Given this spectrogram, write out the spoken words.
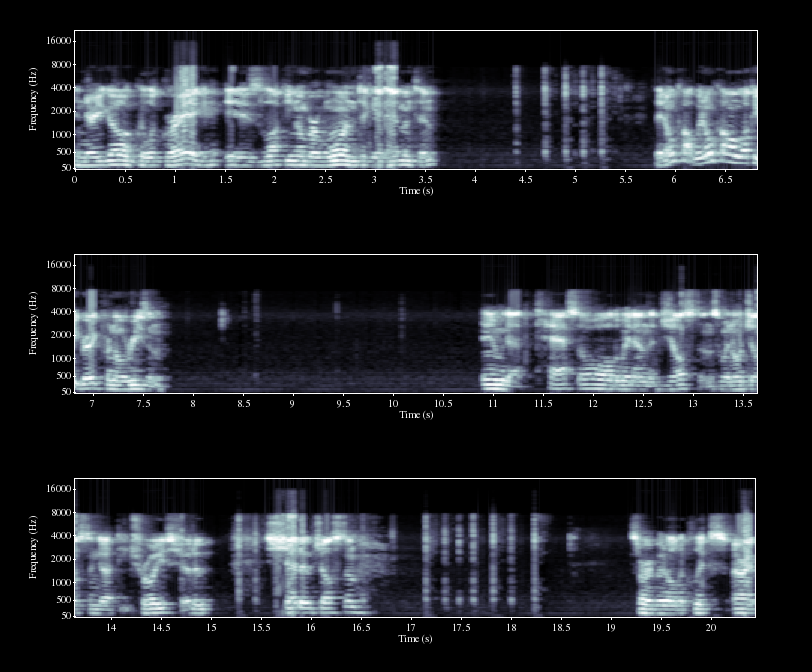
And there you go. Greg is lucky number one to get Edmonton. They don't call we don't call him Lucky Greg for no reason. And we got Tasso all the way down to Justin. So we know Justin got Detroit. Shout out, shout out Justin. Sorry about all the clicks. All right.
